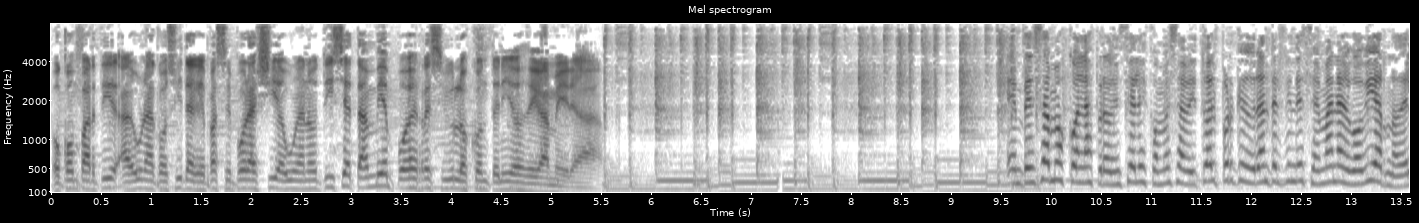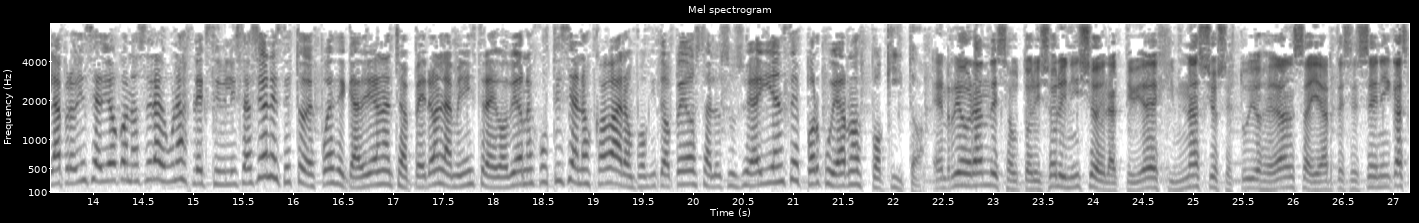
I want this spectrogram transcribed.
o compartir alguna cosita que pase por allí, alguna noticia, también podés recibir los contenidos de Gamera. Empezamos con las provinciales como es habitual porque durante el fin de semana el gobierno de la provincia dio a conocer algunas flexibilizaciones, esto después de que Adriana Chaperón, la ministra de Gobierno y Justicia, nos cagara un poquito peos a los usuarienses por cuidarnos poquito. En Río Grande se autorizó el inicio de la actividad de gimnasios, estudios de danza y artes escénicas.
